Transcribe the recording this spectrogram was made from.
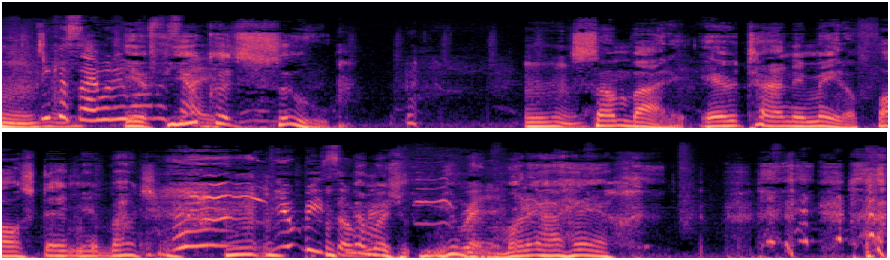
Mm-hmm. He can say what he wants If you say. could sue mm-hmm. somebody every time they made a false statement about you, you be so how rich. much you know the money I have?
